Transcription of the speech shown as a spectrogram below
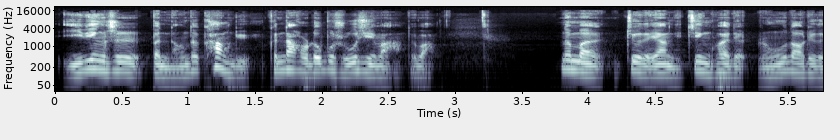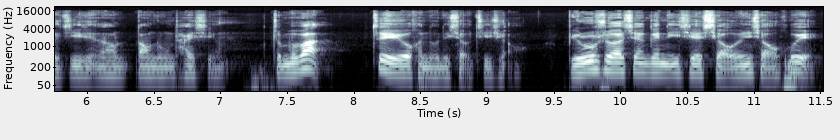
一定是本能的抗拒，跟大伙都不熟悉嘛，对吧？那么就得让你尽快的融入到这个集体当当中才行。怎么办？这也有很多的小技巧。比如说，先给你一些小恩小惠，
